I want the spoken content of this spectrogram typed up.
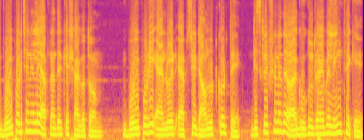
বইপড়ি চ্যানেলে আপনাদেরকে স্বাগতম। বইপড়ি অ্যান্ড্রয়েড অ্যাপসটি ডাউনলোড করতে ডিসক্রিপশনে দেওয়া গুগল ড্রাইভের লিঙ্ক থেকে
